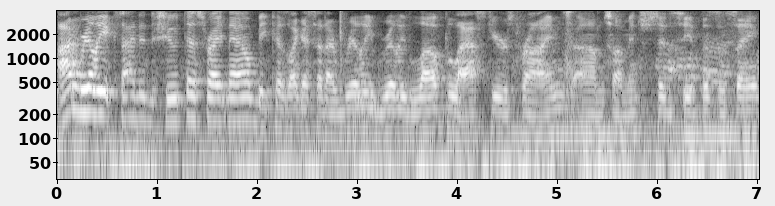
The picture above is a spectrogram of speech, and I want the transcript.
I'm really excited to shoot this right now because, like I said, I really, really loved last year's primes. Um, so I'm interested to see if this is the same.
